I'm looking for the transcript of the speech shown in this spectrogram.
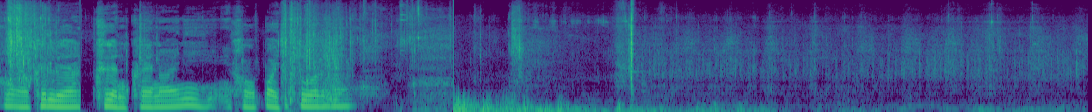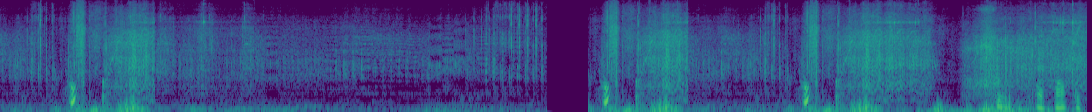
เอาขึ้นเรือเขื่อนแควน้อยนี่ ขอปล่อยทุกตัวเลยนะ เ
